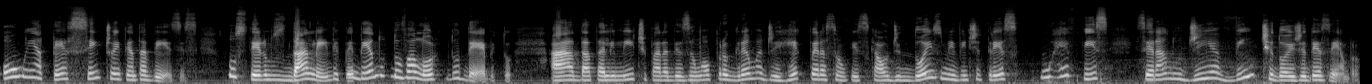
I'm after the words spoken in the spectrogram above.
ou em até 180 vezes, nos termos da lei, dependendo do valor do débito. A data limite para adesão ao Programa de Recuperação Fiscal de 2023, o REFIS, será no dia 22 de dezembro.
